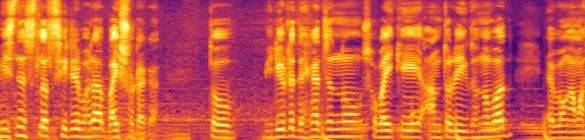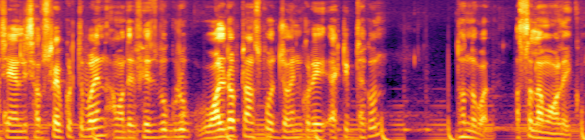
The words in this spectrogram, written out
বিজনেস ক্লাস সিটের ভাড়া বাইশশো টাকা। তো ভিডিওটা দেখার জন্য সবাইকে আন্তরিক ধন্যবাদ এবং আমার চ্যানেলটি সাবস্ক্রাইব করতে পারেন। আমাদের Facebook group world of transport join করে অ্যাক্টিভ থাকুন। ধন্যবাদ। আসসালামু আলাইকুম।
